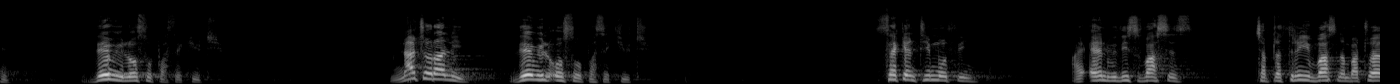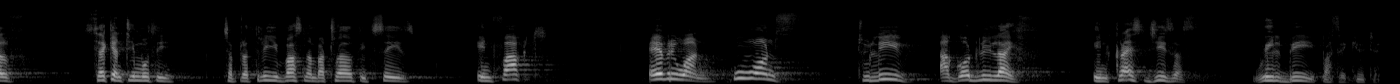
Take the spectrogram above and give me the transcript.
they will also persecute you. Naturally, they will also persecute you. Second Timothy, I end with these verses. Chapter 3, verse number 12. Second Timothy, chapter 3, verse number 12, it says, In fact, everyone who wants to live a godly life in Christ Jesus will be persecuted.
